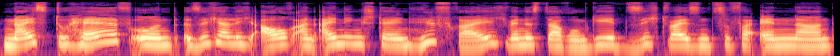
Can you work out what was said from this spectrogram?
Nice to have und sicherlich auch an einigen Stellen hilfreich, wenn es darum geht, Sichtweisen zu verändern.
